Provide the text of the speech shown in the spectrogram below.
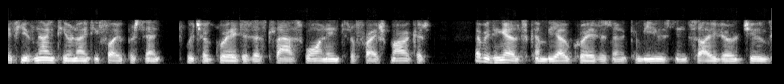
if you have 90 or 95%, which are graded as class one into the fresh market, everything else can be outgraded and it can be used in cider, juice,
